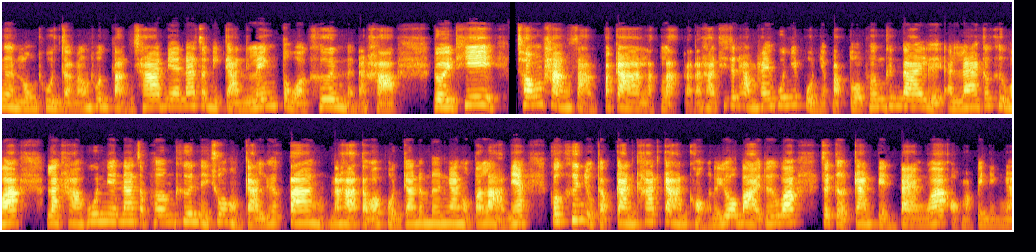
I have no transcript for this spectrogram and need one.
เงินลงทุนจากนักลงทุนต่างชาติเนี่ยน่าจะมีการเร่งตัวขึ้นนะคะ โดยที่ช่องทาง 3 ประการหลักๆนะคะ ที่จะทำให้หุ้นญี่ปุ่นเนี่ยปรับตัวเพิ่มขึ้นได้เลย อันแรกก็คือว่าราคาหุ้นเนี่ยน่าจะเพิ่มขึ้นในช่วงของการเลือกตั้งนะคะ แต่ว่าผลการดำเนินงานของตลาดเนี่ยก็ขึ้นอยู่กับการคาดการณ์ของนโยบายด้วยว่าจะเกิดการเปลี่ยนแปลงว่าออกมาเป็นยังไง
